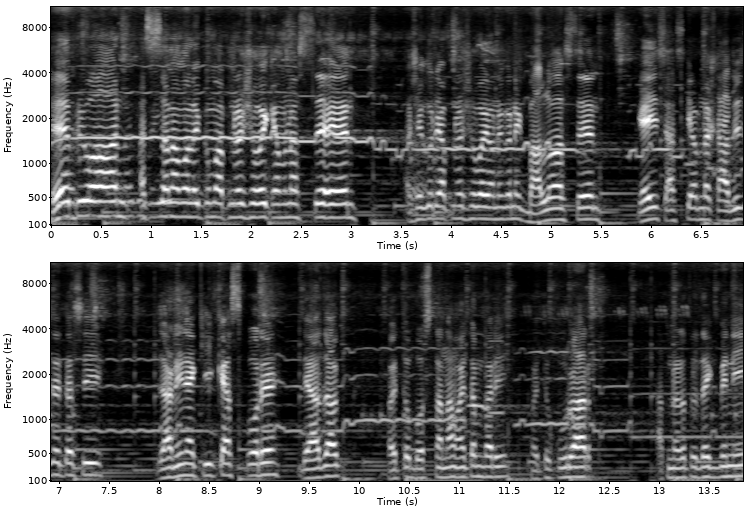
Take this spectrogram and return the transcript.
এভরিওয়ান আসসালামু আলাইকুম। আপনারা সবাই কেমন আছেন? আশা করি আপনারা সবাই অনেক অনেক ভালো আছেন। গাইস আজকে আমরা কাজে যাইতাছি। জানি না কি কাজ করে দেয়া যাক। হয়তো বস্তা নামাইতাম পারি, হয়তো কুরার আপনারা তো দেখবেনই,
